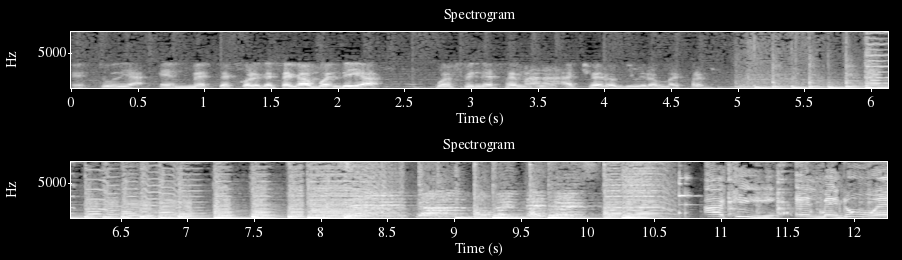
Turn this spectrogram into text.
Estudia en Mextech Que tengan buen día, buen fin de semana. Achero, give it on my friend. Aquí el menú es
